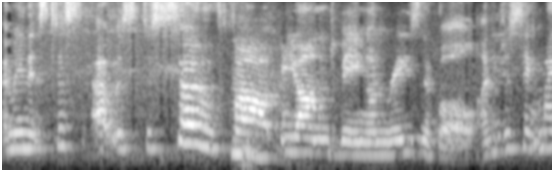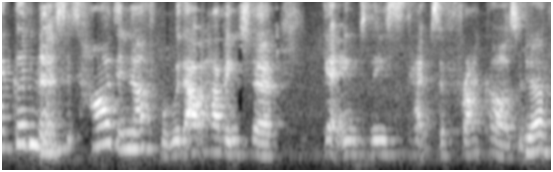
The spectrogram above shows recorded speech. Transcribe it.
I mean, it's just, it was just so far Mm-hmm. beyond being unreasonable. And you just think, my goodness, it's hard enough but without having to get into these types of fracas. Yeah,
